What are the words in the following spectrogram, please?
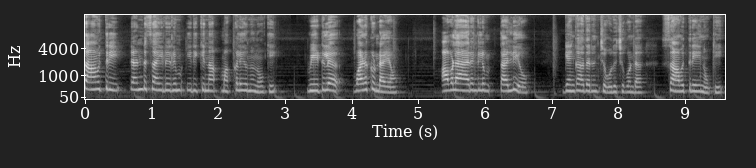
സാവിത്രി രണ്ട് സൈഡിലും ഇരിക്കുന്ന മക്കളെ ഒന്ന് നോക്കി. വീട്ടിൽ വഴക്കുണ്ടായോ? അവളെ ആരെങ്കിലും തല്ലിയോ ഗംഗാധരൻ ചോദിച്ചുകൊണ്ട് സാവിത്രിയെ നോക്കി.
